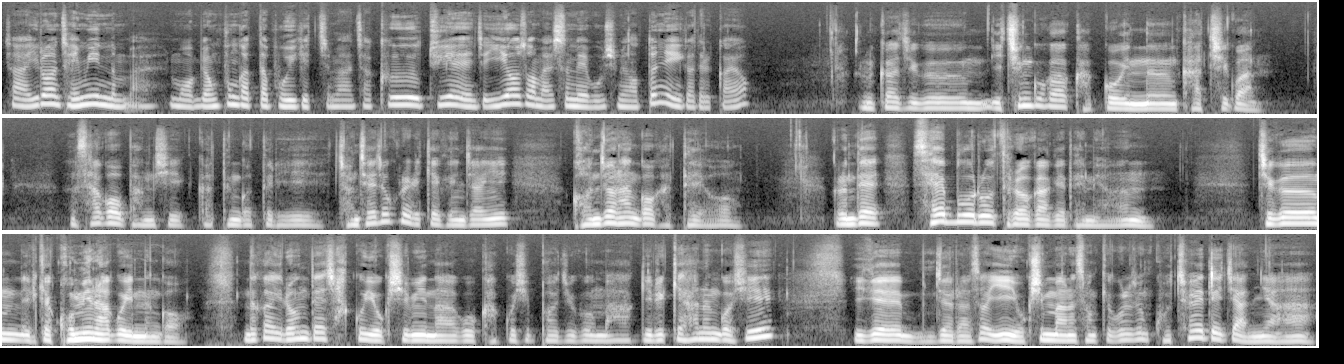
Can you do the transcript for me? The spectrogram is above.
자, 이런 재미있는 말, 뭐 명품 같다 보이겠지만, 자, 그 뒤에 이제 이어서 말씀해 보시면 어떤 얘기가 될까요? 그러니까 지금 이 친구가 갖고 있는 가치관, 사고 방식 같은 것들이 전체적으로 이렇게 굉장히 건전한 것 같아요. 그런데 세부로 들어가게 되면 지금 이렇게 고민하고 있는 거, 내가 이런데 자꾸 욕심이 나고 갖고 싶어지고 막 이렇게 하는 것이 이게 문제라서 이 욕심 많은 성격을 좀 고쳐야 되지 않냐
